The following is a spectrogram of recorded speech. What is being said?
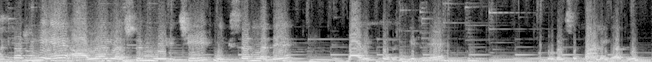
आता मी हे आलं लसूण मिरची मिक्सरमध्ये बारीक करून घेते. थोडस पाणी घालून.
